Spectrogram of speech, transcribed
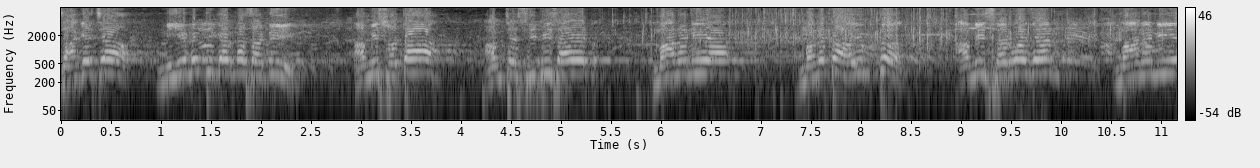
जागेच्या नियमितीकरणासाठी आम्ही स्वतः आमचे सी पी साहेब माननीय मनपा आयुक्त आम्ही सर्वजण माननीय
